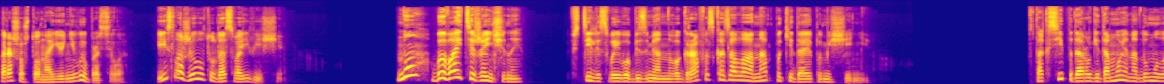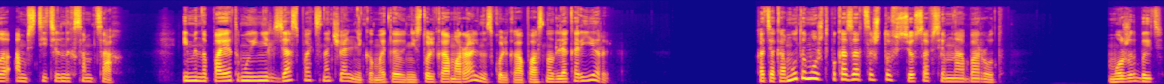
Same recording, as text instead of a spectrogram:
Хорошо, что она ее не выбросила. И сложила туда свои вещи. «Ну, бывайте, женщины!» В стиле своего безымянного графа сказала она, покидая помещение. В такси по дороге домой она думала о мстительных самцах. Именно поэтому и нельзя спать с начальником. Это не столько аморально, сколько опасно для карьеры. Хотя кому-то может показаться, что все совсем наоборот. Может быть.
